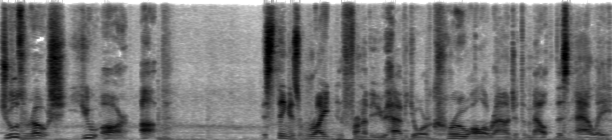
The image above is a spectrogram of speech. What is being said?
Jules Roche, you are up. This thing is right in front of you. You have your crew all around you at the mouth of this alley.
